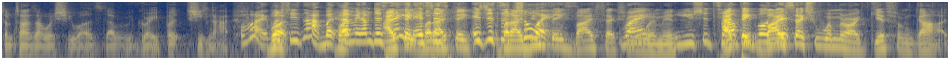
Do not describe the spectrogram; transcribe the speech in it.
Sometimes I wish she was. That would be great, but she's not. Right, but, But- she's not. But, but I mean, I'm just saying, think- it's but I just think- it's just but a I choice, do think bisexual right? women. You should tell I think people. you're- bisexual women are a gift from God.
